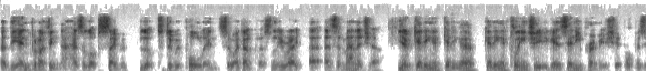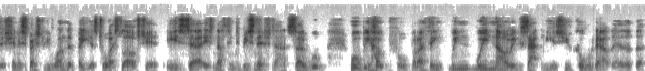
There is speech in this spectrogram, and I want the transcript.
at the end, but I think that has a lot to say with lot to do with Paul Ince, who I don't personally rate uh, as a manager. You know, getting a getting a getting a clean sheet against any Premiership opposition, especially one that beat us twice last year, is uh, is nothing to be sniffed at. So we'll we'll be hopeful, but I think we we know exactly as you called out there that the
